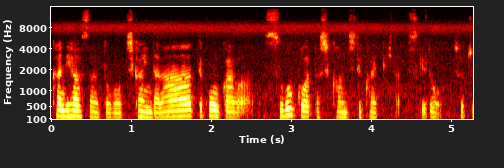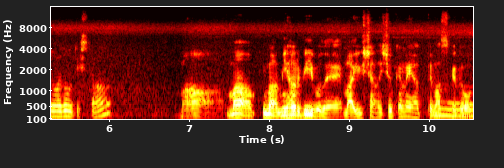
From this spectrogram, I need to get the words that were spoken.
カンディハウスさんとも近いんだなーって今回はすごく私感じて帰ってきたんですけど社長はどうでした？まあ、まあ、今、ミハルビーボで、まあ、ゆきちゃん一生懸命やってますけど、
